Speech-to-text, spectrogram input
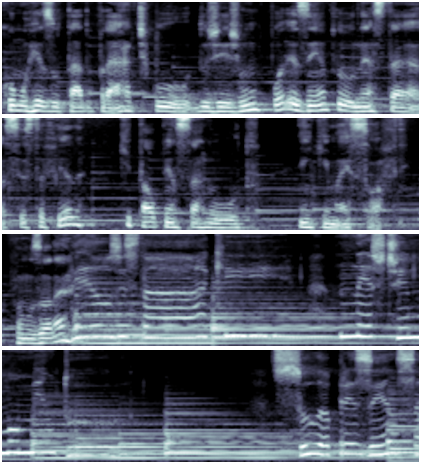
como resultado prático do jejum, por exemplo, nesta sexta-feira? Que tal pensar no outro, em quem mais sofre? Vamos orar? Deus está aqui neste momento sua presença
